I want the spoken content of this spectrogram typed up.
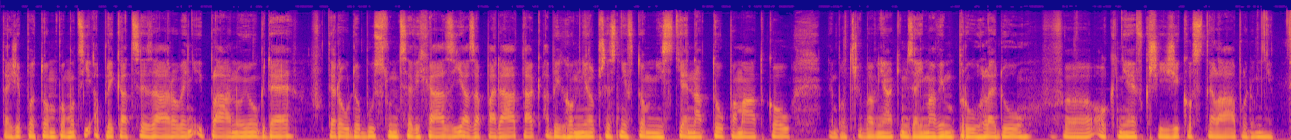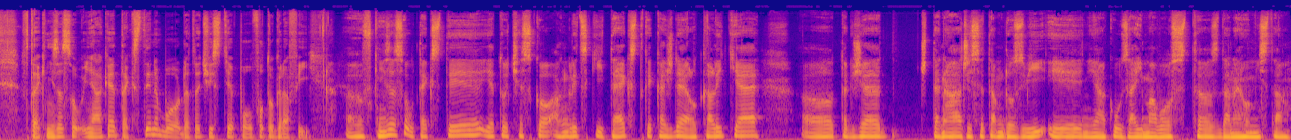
Takže potom pomocí aplikace zároveň i plánuju, kde, v kterou dobu slunce vychází a zapadá tak, abych ho měl přesně v tom místě nad tou památkou nebo třeba v nějakým zajímavým průhledu v okně, v kříži kostela a podobně. V té knize jsou i nějaké texty nebo jdete čistě po fotografiích? V knize jsou texty, je to česko-anglický text ke každé lokalitě, eh, takže čtenáři se tam dozví i nějakou zajímavost z daného místa.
